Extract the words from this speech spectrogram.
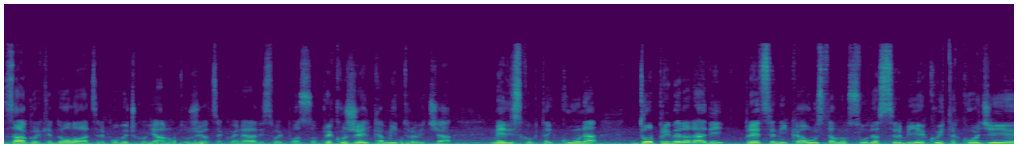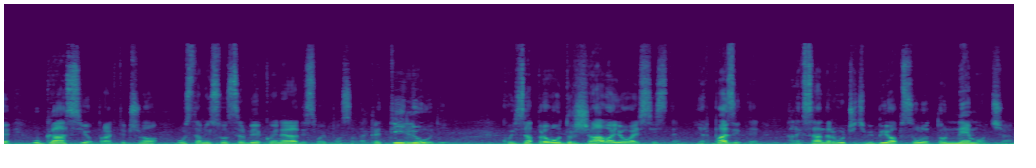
Zagorke Dolovac, republičkog javnog tužioca koji ne radi svoj posao, preko Željka Mitrovića, medijskog tajkuna, do primjera radi predsednika Ustavnog suda Srbije koji takođe je ugasio praktično Ustavni sud Srbije koji ne radi svoj posao. Dakle, ti ljudi koji zapravo održavaju ovaj sistem, jer pazite, Aleksandar Vučić bi bio apsolutno nemoćan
